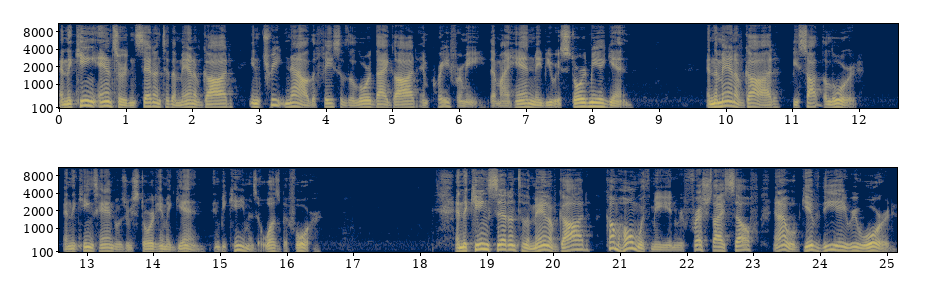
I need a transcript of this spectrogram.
And the king answered and said unto the man of God, Entreat now the face of the Lord thy God, and pray for me, that my hand may be restored me again. And the man of God besought the Lord, and the king's hand was restored him again, and became as it was before. And the king said unto the man of God, Come home with me, and refresh thyself, and I will give thee a reward.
